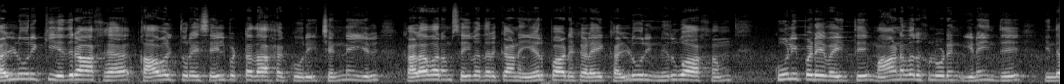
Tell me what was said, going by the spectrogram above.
கல்லூரிக்கு எதிராக காவல்துறை செயல்பட்டதாக கூறி சென்னையில் கலவரம் செய்வதற்கான ஏற்பாடுகளை கல்லூரி நிர்வாகம் கூலிப்படை வைத்து மாணவர்களுடன் இணைந்து இந்த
